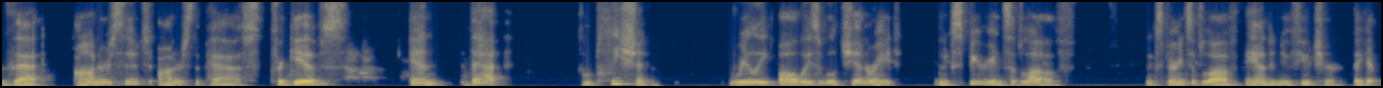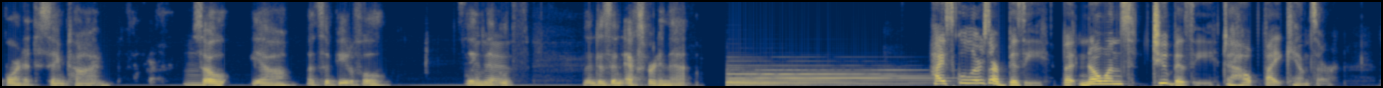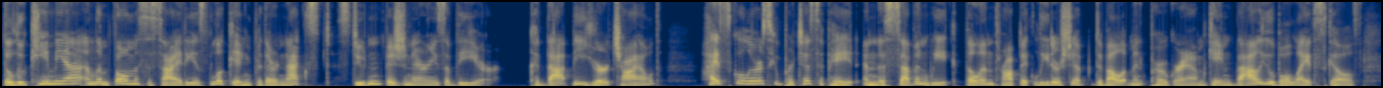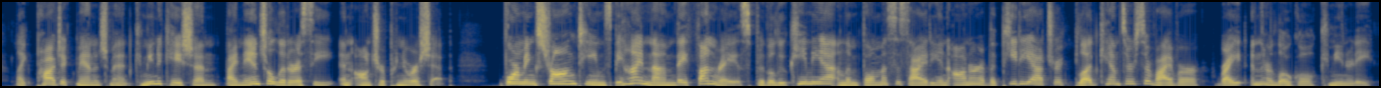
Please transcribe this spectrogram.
that honors it, honors the past, forgives, and that completion really always will generate an experience of love, an experience of love and a new future. They get born at the same time. Mm. So, yeah, that's a beautiful thing. It is. Linda's an expert in that. High schoolers are busy, but no one's too busy to help fight cancer. The Leukemia and Lymphoma Society is looking for their next Student Visionaries of the Year. Could that be your child? High schoolers who participate in the seven week philanthropic leadership development program gain valuable life skills like project management, communication, financial literacy, and entrepreneurship. Forming strong teams behind them, they fundraise for the Leukemia and Lymphoma Society in honor of a pediatric blood cancer survivor right in their local community.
